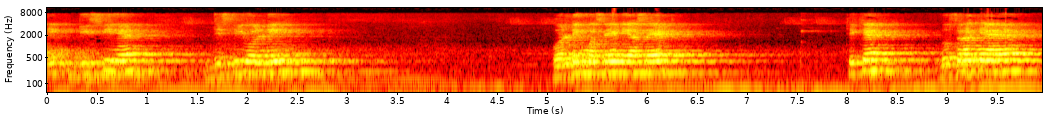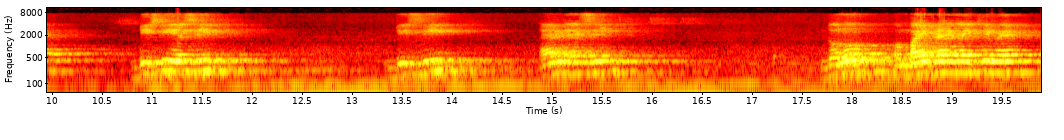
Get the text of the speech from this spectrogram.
एक डीसी है। डीसी वेल्डिंग वेल्डिंग मशीन या सेट ठीक है? दूसरा क्या है? DC AC DC and AC दोनों कंबाइंड रहेगा एक ही में।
